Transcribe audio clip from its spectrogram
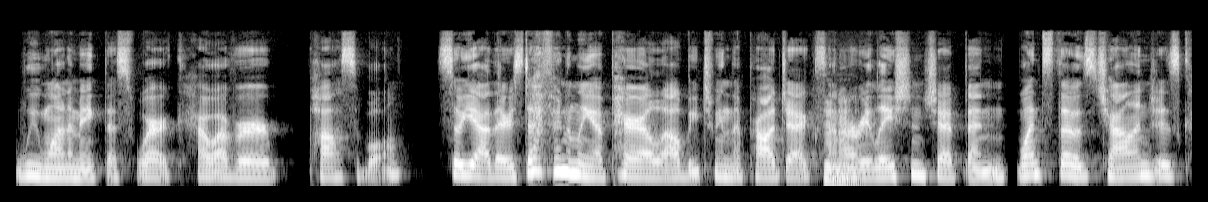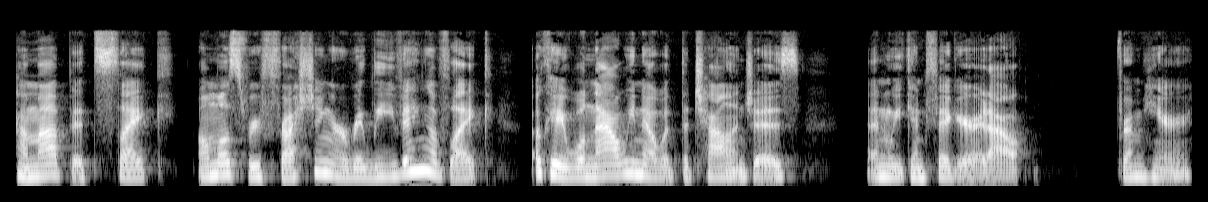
we want to make this work however possible. So, yeah, there's definitely a parallel between the projects and our Mhm. relationship. And once those challenges come up, it's like almost refreshing or relieving of like, okay, well, now we know what the challenge is and we can figure it out from here.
